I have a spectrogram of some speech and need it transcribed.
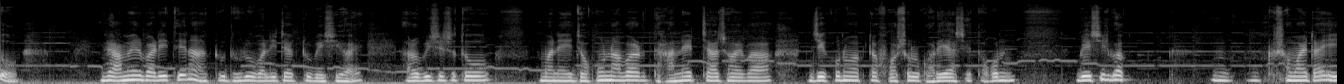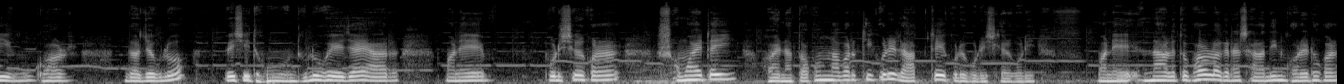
তো? গ্রামের বাড়িতে না একটু ধুলো বালিটা একটু বেশি হয়। আরও বিশেষত মানে যখন আবার ধানের চাষ হয় বা যে কোনো একটা ফসল ঘরে আসে, তখন বেশিরভাগ সময়টা এই ঘর দরজাগুলো বেশি ধুলো হয়ে যায় আর মানে পরিষ্কার করার সময়টাই হয় না। তখন আবার কি করি, রাত্রে করে পরিষ্কার করি। মানে না হলে তো ভালো লাগে না, সারাদিন ঘরে ঢোকার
